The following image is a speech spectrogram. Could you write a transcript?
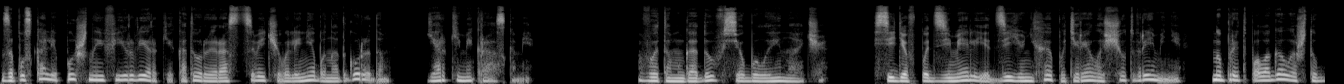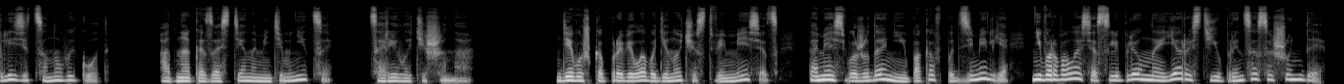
запускали пышные фейерверки, которые расцвечивали небо над городом яркими красками. В этом году все было иначе. Сидя в подземелье, Дзи Юньхэ потеряла счет времени, но предполагала, что близится Новый год. Однако за стенами темницы царила тишина. Девушка провела в одиночестве месяц, томясь в ожидании, пока в подземелье не ворвалась ослепленная яростью принцесса Шуньде.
